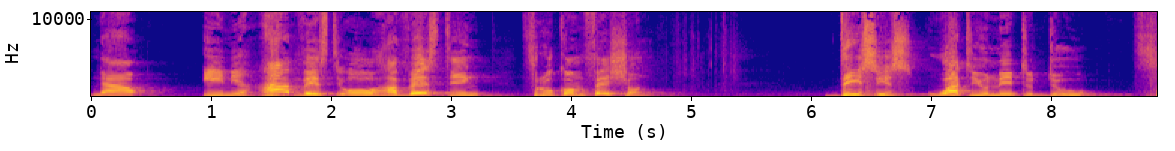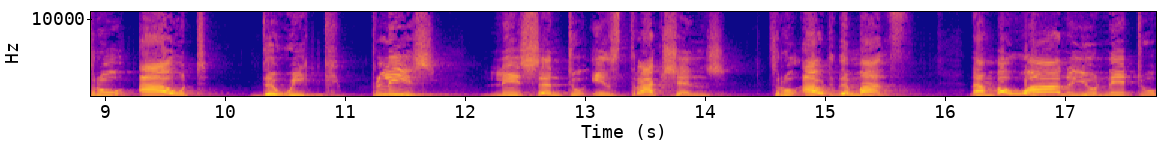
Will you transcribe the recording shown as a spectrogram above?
Now, in harvest or harvesting through confession, this is what you need to do throughout the week. Please listen to instructions throughout the month. Number one, you need to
